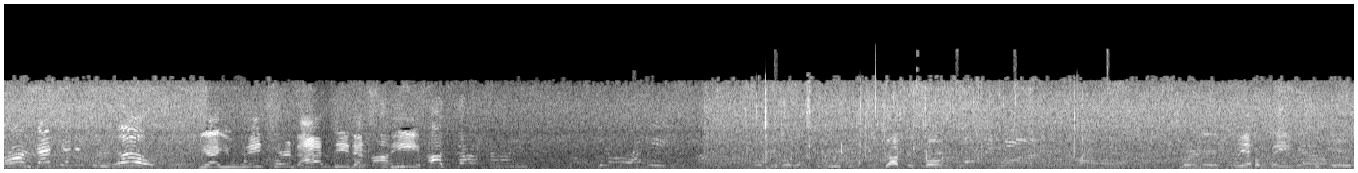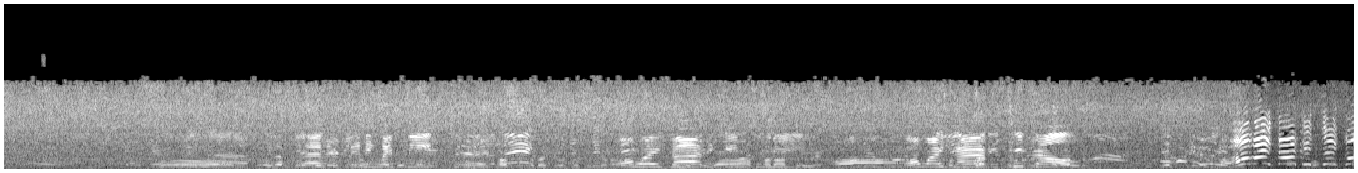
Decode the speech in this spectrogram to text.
Mom, that's getting too low. Yeah, you wait for it, Adi. That's deep. You drop your phone. We have to wait now. Yeah. yeah, they're cleaning my feet. Oh my god, it came to me. Oh my god, it tickles. Oh my god, it's dirty.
